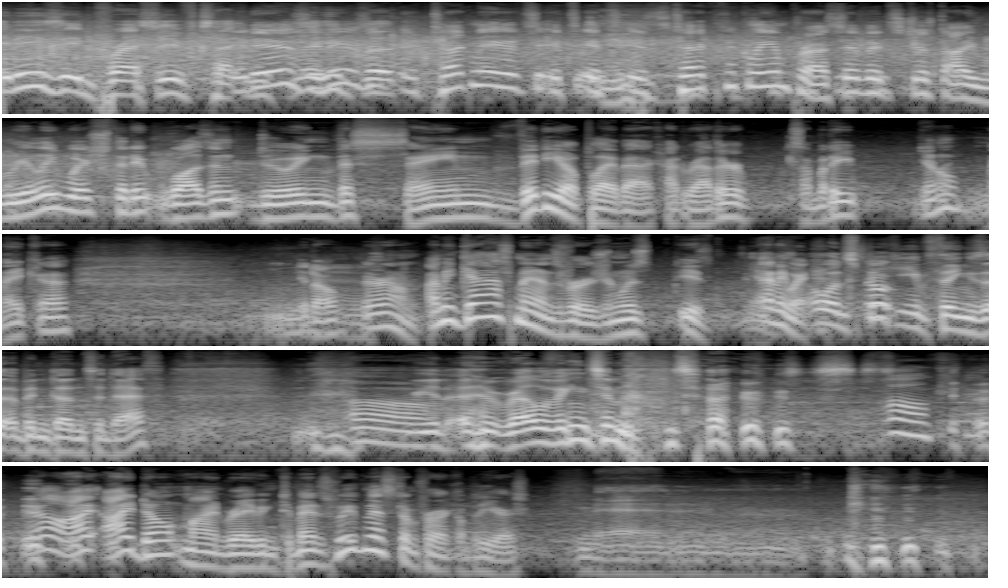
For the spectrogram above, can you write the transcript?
It is impressive technically. is. It is. but It, technically, it's, it's, it's, it's technically impressive. It's just I really wish that it wasn't doing the same video playback. I'd rather somebody, you know, make a, you know, their own. I mean, Gasman's version was is anyway. Oh, and so- speaking of things that have been done to death, Oh. Relving Tomatoes. oh, okay. no, I, I don't mind raving tomatoes. We've missed them for a couple of years. Man.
